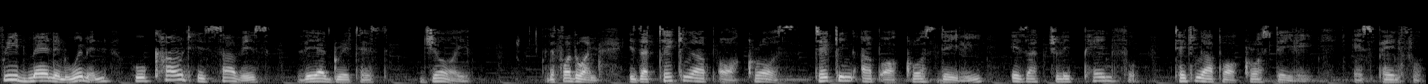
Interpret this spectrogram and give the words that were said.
freed men and women who count his service their greatest joy. The fourth one is that taking up our cross, taking up our cross daily is actually painful. Taking up our cross daily is painful.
